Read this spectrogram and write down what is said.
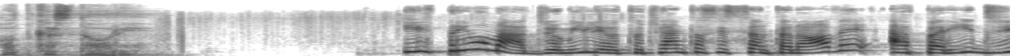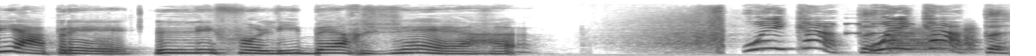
Podcast Story. Il primo maggio 1869 a Parigi apre Le Folies Bergère. Wake up! Wake up!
